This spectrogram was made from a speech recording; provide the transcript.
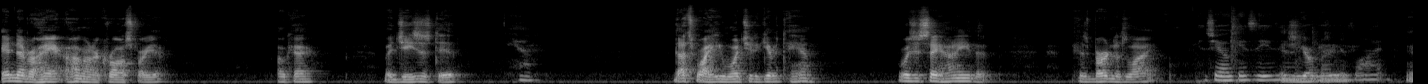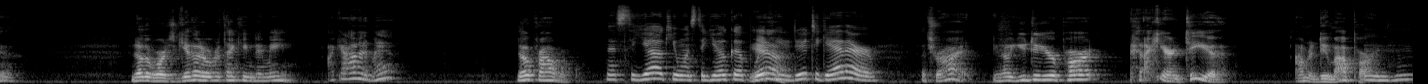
it never hang, hung on a cross for you. Okay? But Jesus did. Yeah. That's why he wants you to give it to him. What did you say, honey? That his burden is light? His yoke is easy. His yoke is easy. light. Yeah. In other words, give that overthinking to me. I got it, man. No problem. That's the yoke. He wants the yoke up Yeah. with you. Do it together. That's right. You know, you do your part, and I guarantee you, I'm going to do my part. Mm-hmm.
